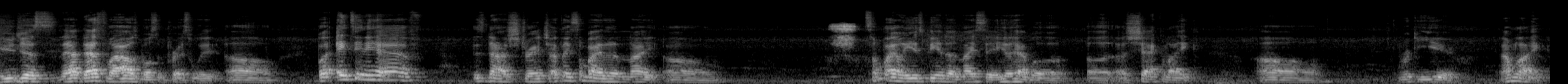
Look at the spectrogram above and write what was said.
You just that that's what I was most impressed with. Um, but 18 and a half is not a stretch. I think somebody the other night, um, somebody on ESPN the other night said he'll have a a, a Shaq like um, rookie year. And I'm like,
